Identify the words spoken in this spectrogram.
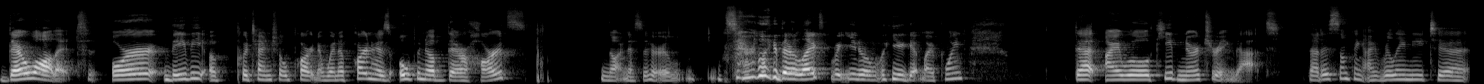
their wallet or maybe a potential partner, when a partner has opened up their hearts, not necessarily, their legs, but you know, you get my point. That I will keep nurturing that. That is something I really need to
